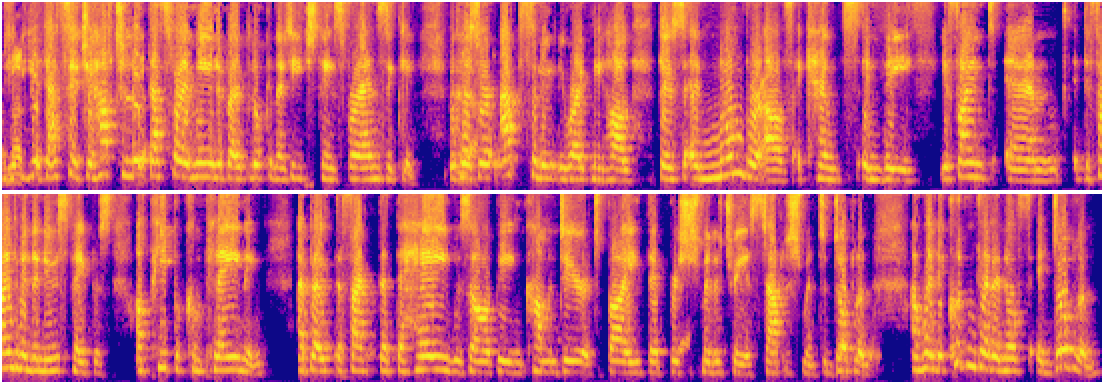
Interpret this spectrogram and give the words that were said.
not, yeah, that's it. You have to look. Yeah. That's what I mean about looking at each things forensically, because Yeah. you're absolutely right, Mihal. There's a number of accounts in the. You find um, you find them in the newspapers of people complaining about the fact that the hay was all being commandeered by the British military establishment in Dublin, and when they couldn't get enough in Dublin,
